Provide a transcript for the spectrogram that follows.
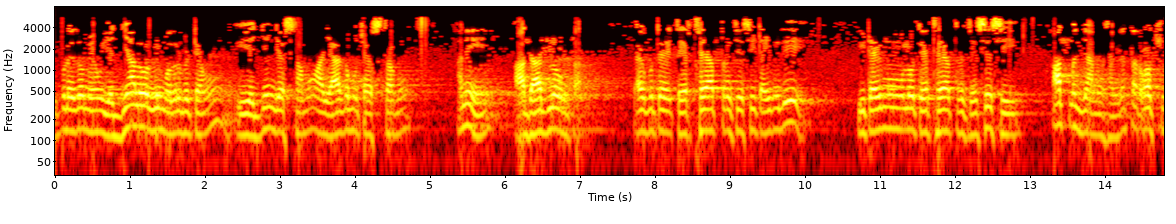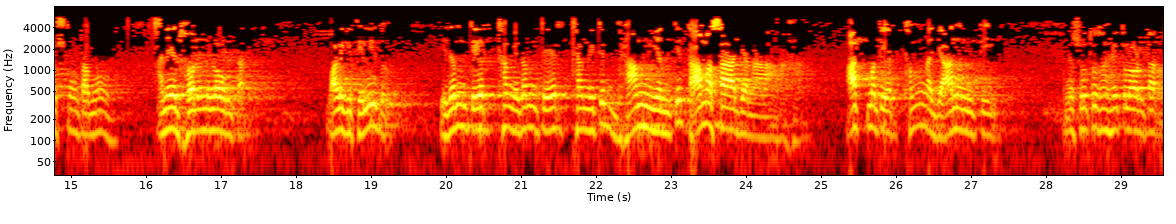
ఇప్పుడు ఏదో మేము యజ్ఞాలు అవి మొదలుపెట్టాము. ఈ యజ్ఞం చేస్తాము ఆ యాగము చేస్తాము అని ఆ దారిలో ఉంటారు. లేకపోతే తీర్థయాత్ర చేసే టైం ఇది. ఈ టైములో తీర్థయాత్ర చేసేసి ఆత్మజ్ఞానం సంగతి తర్వాత చూసుకుంటాము అనే ధోరణిలో ఉంటారు. వాళ్ళకి తెలీదు. ఇదం తీర్థం ఇదం తీర్థమితి భ్రామ్యంతి తామసాజనా. ఆత్మతీర్థం న జానంతి అని సూత సంహితలో అంటారు.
